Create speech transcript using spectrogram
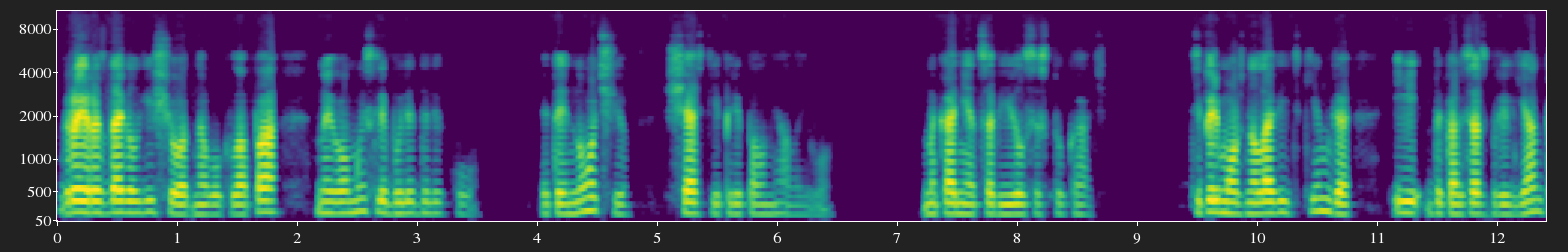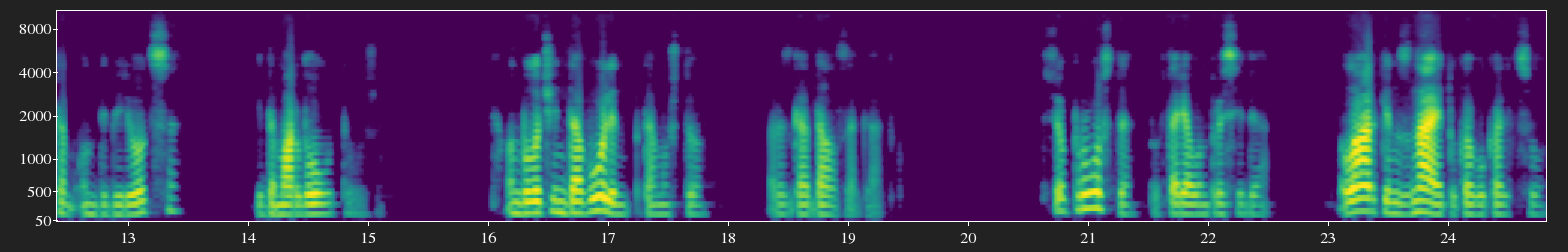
Грей раздавил еще одного клопа, но его мысли были далеко. Этой ночью счастье переполняло его. Наконец объявился стукач. Теперь можно ловить Кинга, и до кольца с бриллиантом он доберется, и до Марлоу тоже. Он был очень доволен, потому что разгадал загадку. «Все просто», — повторял он про себя. «Ларкин знает, у кого кольцо.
